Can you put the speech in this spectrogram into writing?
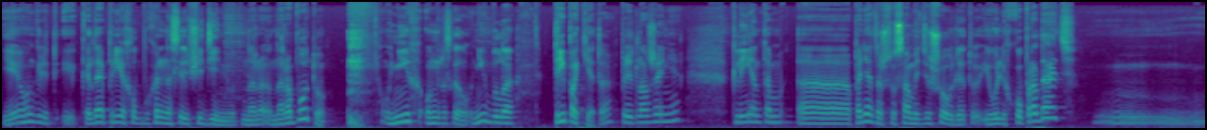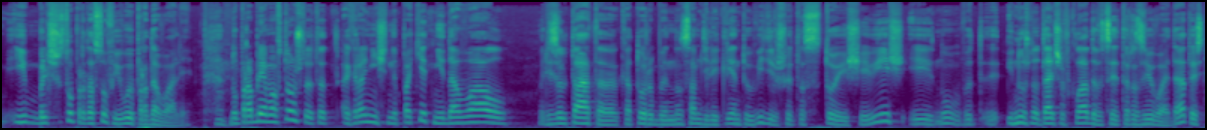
И он говорит, когда я приехал буквально на следующий день вот на, на работу, у них, он рассказал, у них было три пакета предложения клиентам. Э, понятно, что самый дешевый для этого, его легко продать, и большинство продавцов его и продавали. Mm-hmm. Но проблема в том, что этот ограниченный пакет не давал результата, который бы на самом деле клиенты увидели, что это стоящая вещь, и, ну, вот, э, и нужно дальше вкладываться, это развивать, да, то есть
